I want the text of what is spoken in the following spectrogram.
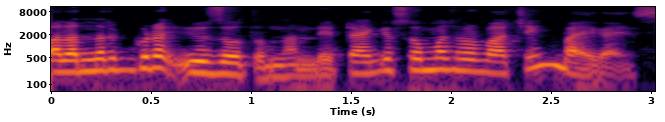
వాళ్ళందరికీ కూడా యూజ్ అవుతుందండి. Thank you so much for watching bye guys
